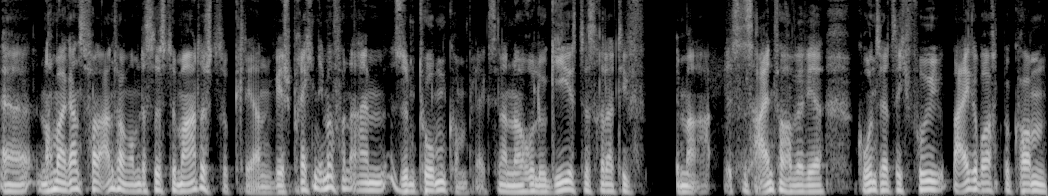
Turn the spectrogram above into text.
Äh, Nochmal ganz von Anfang, um das systematisch zu klären. Wir sprechen immer von einem Symptomkomplex. In der Neurologie ist das relativ immer, ist es einfacher, weil wir grundsätzlich früh beigebracht bekommen,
